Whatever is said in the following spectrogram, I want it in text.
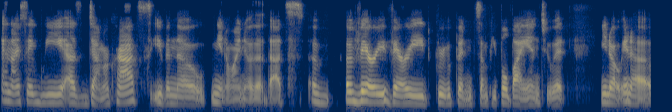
and I say we as Democrats, even though, you know, I know that that's a, a very varied group and some people buy into it, you know, in a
